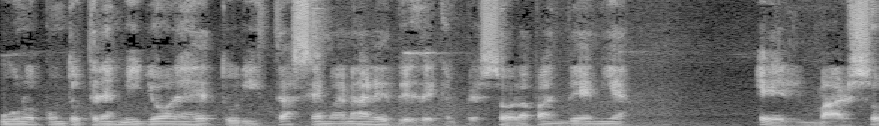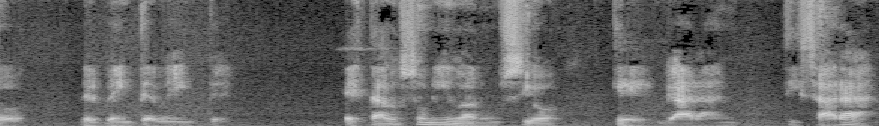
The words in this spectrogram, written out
1.3 millones de turistas semanales desde que empezó la pandemia el marzo del 2020. Estados Unidos anunció que garantizará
